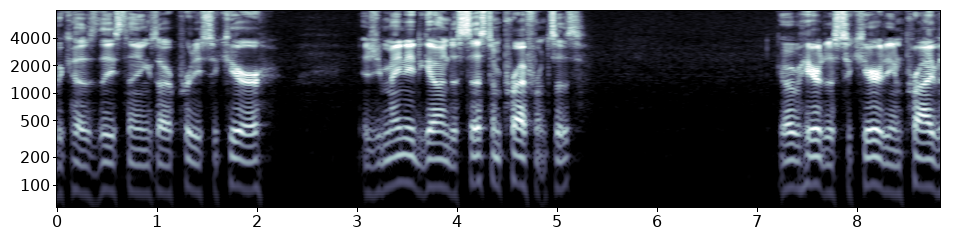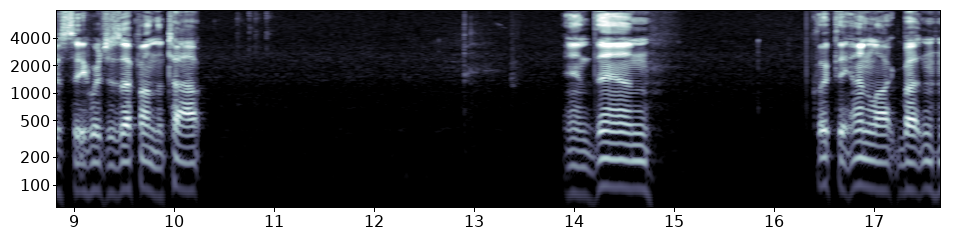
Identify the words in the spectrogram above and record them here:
because these things are pretty secure is you may need to go into system preferences go over here to security and privacy which is up on the top and then click the unlock button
